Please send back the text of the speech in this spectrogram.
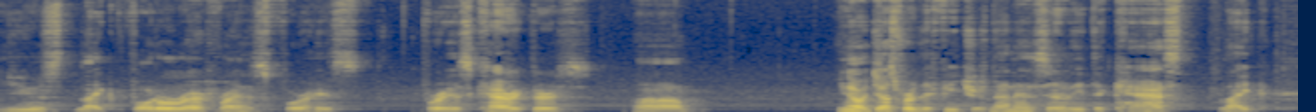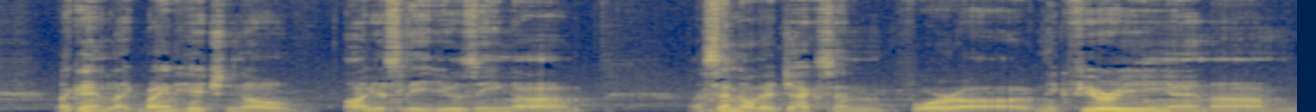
use like photo reference for his for his characters. Uh, you know, just for the features, not necessarily to cast. Like again, like Bryan Hitch, you know, obviously using um, Samuel L. Jackson for uh, Nick Fury, and um,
